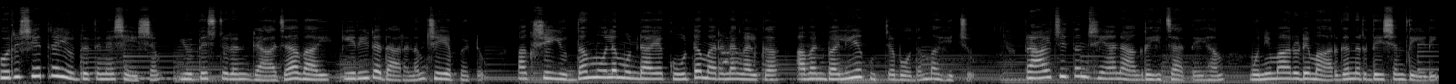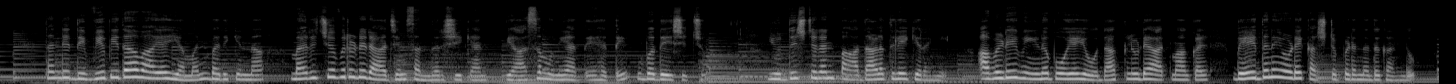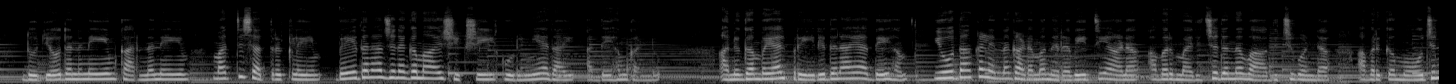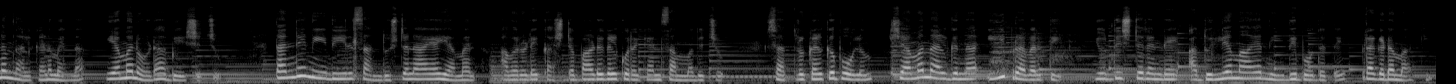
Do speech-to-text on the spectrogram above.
കുരുക്ഷേത്ര യുദ്ധത്തിന് ശേഷം യുധിഷ്ഠിരൻ രാജാവായി കിരീടധാരണം ചെയ്യപ്പെട്ടു. പക്ഷേ യുദ്ധം മൂലമുണ്ടായ കൂട്ടമരണങ്ങൾക്ക് അവൻ വലിയ കുറ്റബോധം വഹിച്ചു. പ്രായച്ചിത്തം ചെയ്യാൻ ആഗ്രഹിച്ച അദ്ദേഹം മുനിമാരുടെ മാർഗനിർദ്ദേശം തേടി തന്റെ ദിവ്യപിതാവായ യമൻ ഭരിക്കുന്ന മരിച്ചവരുടെ രാജ്യം സന്ദർശിക്കാൻ വ്യാസമുനി അദ്ദേഹത്തെ ഉപദേശിച്ചു. യുധിഷ്ഠിരൻ പാതാളത്തിലേക്കിറങ്ങി. അവിടെ വീണുപോയ യോദ്ധാക്കളുടെ ആത്മാക്കൾ വേദനയോടെ കഷ്ടപ്പെടുന്നത് കണ്ടു. ദുര്യോധനനെയും കർണനെയും മറ്റ് ശത്രുക്കളെയും വേദനാജനകമായ ശിക്ഷയിൽ കുടുങ്ങിയതായി അദ്ദേഹം കണ്ടു. അനുകമ്പയാൽ പ്രേരിതനായ അദ്ദേഹം യോദ്ധാക്കൾ എന്ന കടമ നിറവേറ്റിയാണ് അവർ മരിച്ചതെന്ന് വാദിച്ചുകൊണ്ട് അവർക്ക് മോചനം നൽകണമെന്ന് യമനോട് അപേക്ഷിച്ചു. തന്റെ നീതിയിൽ സന്തുഷ്ടനായ യമൻ അവരുടെ കഷ്ടപ്പാടുകൾ കുറയ്ക്കാൻ സമ്മതിച്ചു. ശത്രുക്കൾക്ക് പോലും ക്ഷമ നൽകുന്ന ഈ പ്രവൃത്തി യുധിഷ്ഠിരന്റെ അതുല്യമായ നീതിബോധത്തെ പ്രകടമാക്കി.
